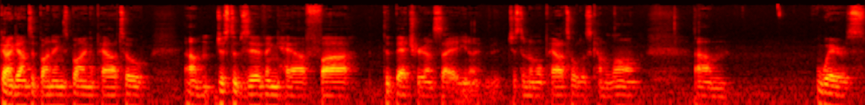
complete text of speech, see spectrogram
Going down to Bunnings, buying a power tool, um, just observing how far the battery on, say, you know, just a normal power tool has come along. Um, whereas,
